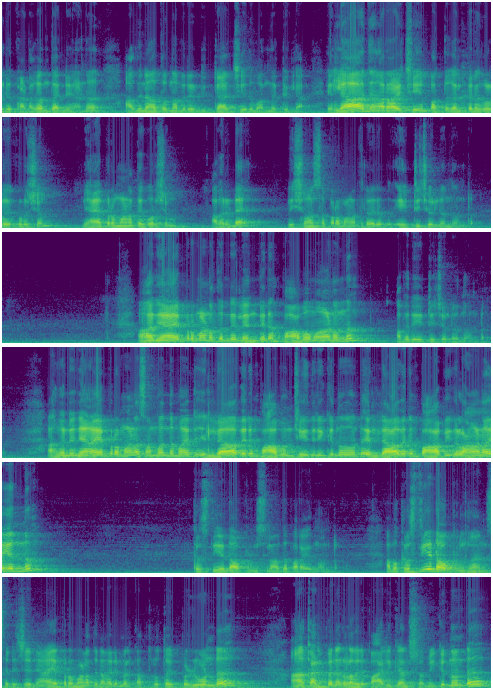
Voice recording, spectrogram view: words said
ഒരു ഘടകം തന്നെയാണ്. അതിനകത്തുനിന്ന് അവർ ഡിറ്റാച്ച് ചെയ്ത് വന്നിട്ടില്ല. എല്ലാ ഞായറാഴ്ചയും പത്ത് കൽപ്പനകളെക്കുറിച്ചും ന്യായപ്രമാണത്തെക്കുറിച്ചും അവരുടെ വിശ്വാസ പ്രമാണത്തിൽ അവർ ഏറ്റുചൊല്ലുന്നുണ്ട്. ആ ന്യായപ്രമാണത്തിന്റെ ലംഘനം പാപമാണെന്നും അവർ ഏറ്റുചൊല്ലുന്നുണ്ട്. അങ്ങനെ ന്യായപ്രമാണ സംബന്ധമായിട്ട് എല്ലാവരും പാപം ചെയ്തിരിക്കുന്നതുകൊണ്ട് എല്ലാവരും പാപികളാണ് എന്നും ക്രിസ്തീയ ഡോക്ടറിൻസിനകത്ത് പറയുന്നുണ്ട്. അപ്പോൾ ക്രിസ്തീയ ഡോക്ടറിന് അനുസരിച്ച് ന്യായപ്രമാണത്തിന് അവരുടെ മേൽ കർത്തൃത്വം ഇപ്പോഴും ഉണ്ട് ആ കൽപ്പനകൾ അവർ പാലിക്കാൻ ശ്രമിക്കുന്നുണ്ട്.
